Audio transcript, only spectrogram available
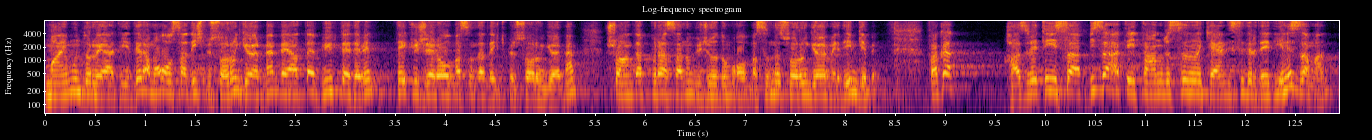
maymundur veya değildir ama olsa da hiçbir sorun görmem veyahut da büyük dedemin tek hücreli olmasında da hiçbir sorun görmem. Şu anda pırasanın vücudum olmasında sorun görmediğim gibi. Fakat Hazreti İsa bizatihi tanrısının kendisidir dediğiniz zaman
